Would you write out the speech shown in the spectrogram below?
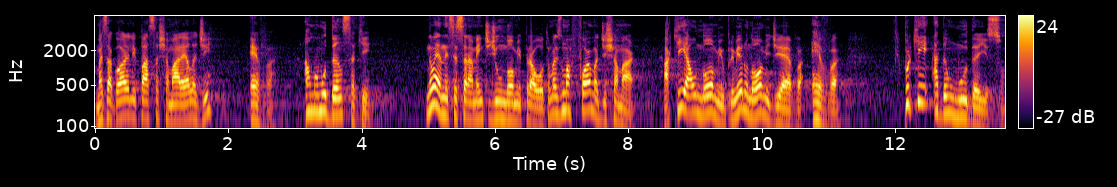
Mas agora ele passa a chamar ela de Eva. Há uma mudança aqui. Não é necessariamente de um nome para outro, mas uma forma de chamar. Aqui há o um nome, o primeiro nome de Eva, Eva. Por que Adão muda isso?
